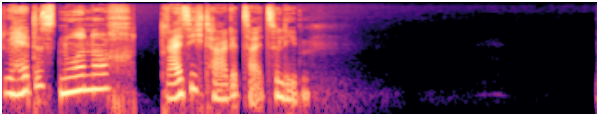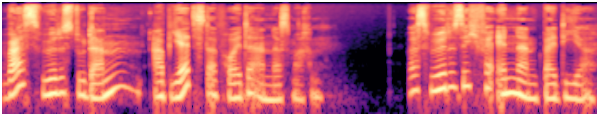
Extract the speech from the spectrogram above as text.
Du hättest nur noch 30 Tage Zeit zu leben. Was würdest du dann ab jetzt, ab heute anders machen? Was würde sich verändern bei dir?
